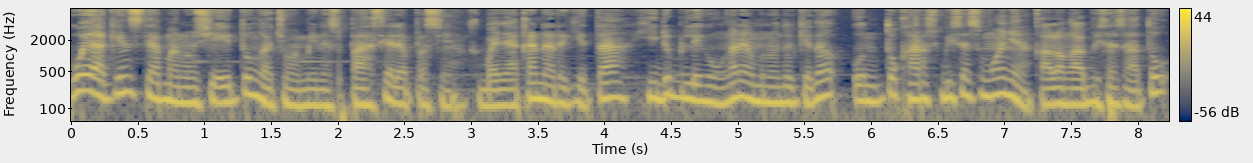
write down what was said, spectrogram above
Gue yakin setiap manusia itu nggak cuma minus, pasti ada plusnya. Kebanyakan dari kita hidup di lingkungan yang menuntut kita untuk harus bisa semuanya. Kalau nggak bisa satu,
